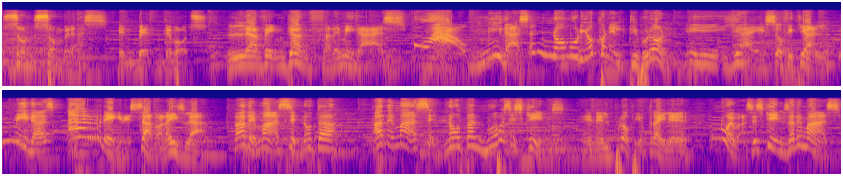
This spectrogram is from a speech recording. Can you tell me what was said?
son sombras en vez de bots. La venganza de Midas. ¡Wow! Midas no murió con el tiburón y ya es oficial. Midas ha regresado a la isla. Además se nota... Además se notan nuevas skins en el propio tráiler Nuevas skins además,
